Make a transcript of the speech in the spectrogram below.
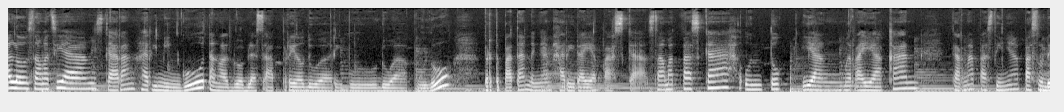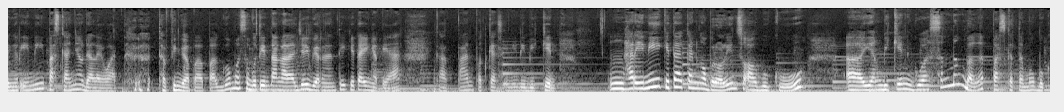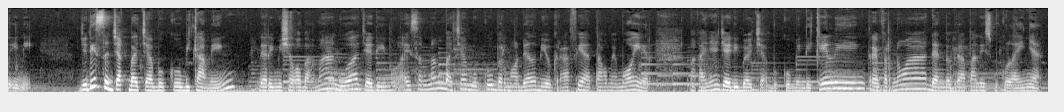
Halo, selamat siang. Sekarang hari Minggu tanggal 12 April 2020 bertepatan dengan Hari Raya Paskah. Selamat Paskah untuk yang merayakan karena pastinya pas lo denger ini Paskahnya udah lewat. Tapi nggak apa-apa, gue mau sebutin tanggal aja biar nanti kita ingat ya kapan podcast ini dibikin. Hmm, hari ini kita akan ngobrolin soal buku uh, yang bikin gue seneng banget pas ketemu buku ini jadi sejak baca buku Becoming dari Michelle Obama, gue jadi mulai seneng baca buku bermodel biografi atau memoir. Makanya jadi baca buku Mindy Kaling, Trevor Noah, dan beberapa list buku lainnya.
